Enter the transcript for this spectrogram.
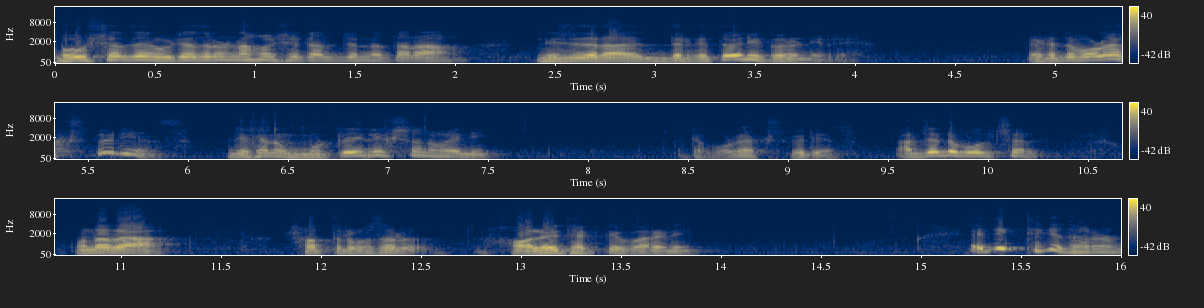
ভবিষ্যতে ওইটা না হয়, সেটার জন্য তারা নিজেদেরকে তৈরি করে নেবে। এটা তো বড় এক্সপিরিয়েন্স যেখানে মোটে ইলেকশন হয়নি, এটা বড় এক্সপিরিয়েন্স আর যেটা বলছেন ওনারা সতেরো বছর হলেই থাকতে পারেনি। এদিক থেকে ধরুন,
